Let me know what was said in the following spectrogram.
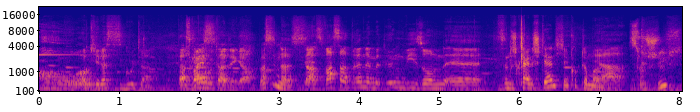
Oh, okay, das ist ein guter. das ist kein guter, Digga. Was ist denn das? Da ist Wasser drin mit irgendwie so ein, äh, Das sind kleine Sternchen, guck doch mal. Ja. So süß.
